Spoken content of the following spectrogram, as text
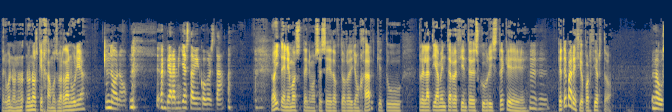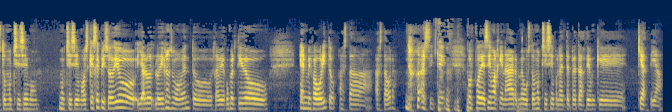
Pero bueno, no, no nos quejamos, ¿verdad, Nuria? No, no. Para mí ya está bien como está. ¿No? Y tenemos, tenemos ese doctor de John Hart que tú relativamente reciente descubriste que... ¿Qué te pareció, por cierto? Me gustó muchísimo. Muchísimo. Es que ese episodio, ya lo, lo dije en su momento, se había convertido en mi favorito hasta, hasta ahora. Así que os podéis imaginar, me gustó muchísimo la interpretación que, que hacía.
